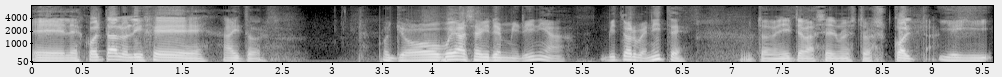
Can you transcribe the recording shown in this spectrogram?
Eh, el escolta lo elige Aitor. Pues yo voy a seguir en mi línea. Víctor Benítez. Víctor Benítez va a ser nuestro escolta. Y, y,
